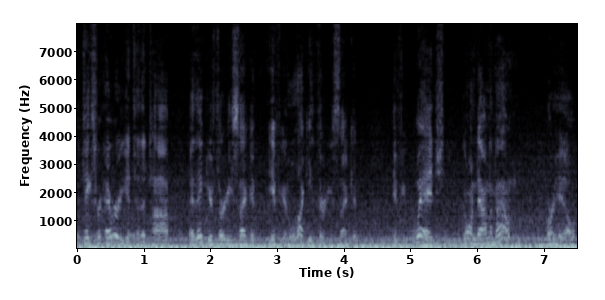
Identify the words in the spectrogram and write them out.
It takes forever to get to the top, and then you're 30 second, if you're lucky, 30 second, if you wedge, going down the mountain or hill.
